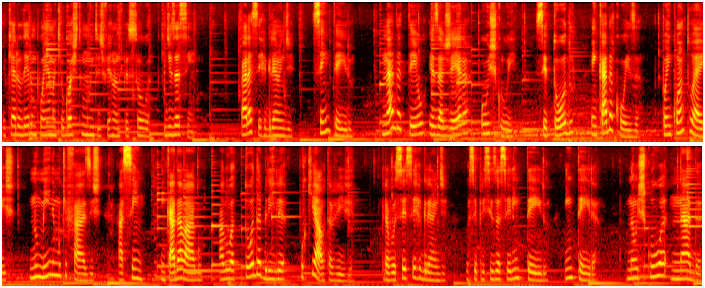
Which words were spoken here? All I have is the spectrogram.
eu quero ler um poema que eu gosto muito de Fernando Pessoa, que diz assim: Para ser grande, ser inteiro, nada teu exagera ou exclui, ser todo em cada coisa. Põe quanto és, no mínimo que fazes, assim, em cada lago, a lua toda brilha, porque alta vive. Para você ser grande, você precisa ser inteiro, inteira. Não exclua nada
